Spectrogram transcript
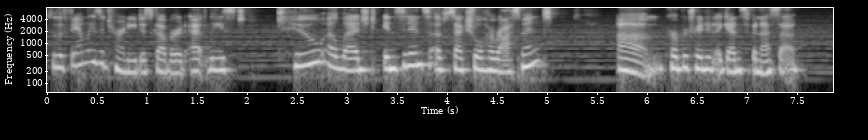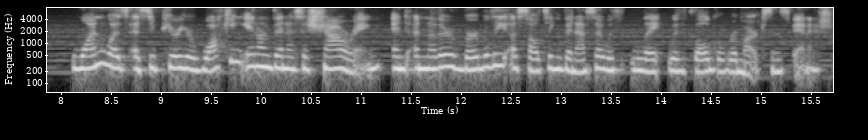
So the family's attorney discovered at least two alleged incidents of sexual harassment um, perpetrated against Vanessa. One was a superior walking in on Vanessa showering, and another verbally assaulting Vanessa with la- with vulgar remarks in Spanish.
